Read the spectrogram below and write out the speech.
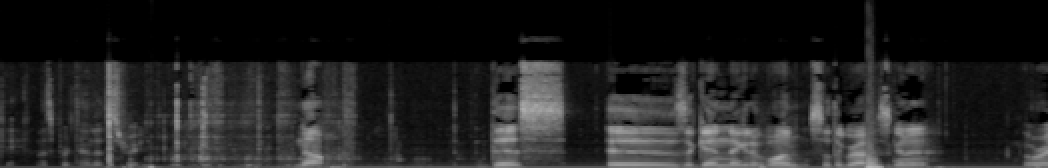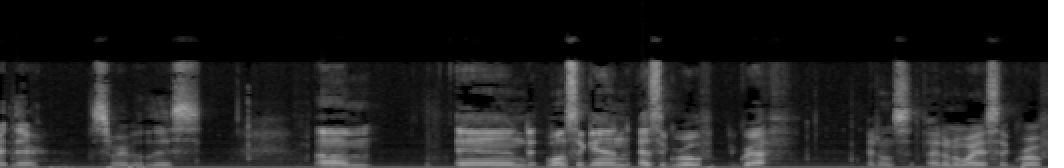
Okay, let's pretend it's straight. Now, this is again negative 1, so the graph is going to go right there. Sorry about this. Um, and once again, as the growth graph, I don't, I don't know why I said growth,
